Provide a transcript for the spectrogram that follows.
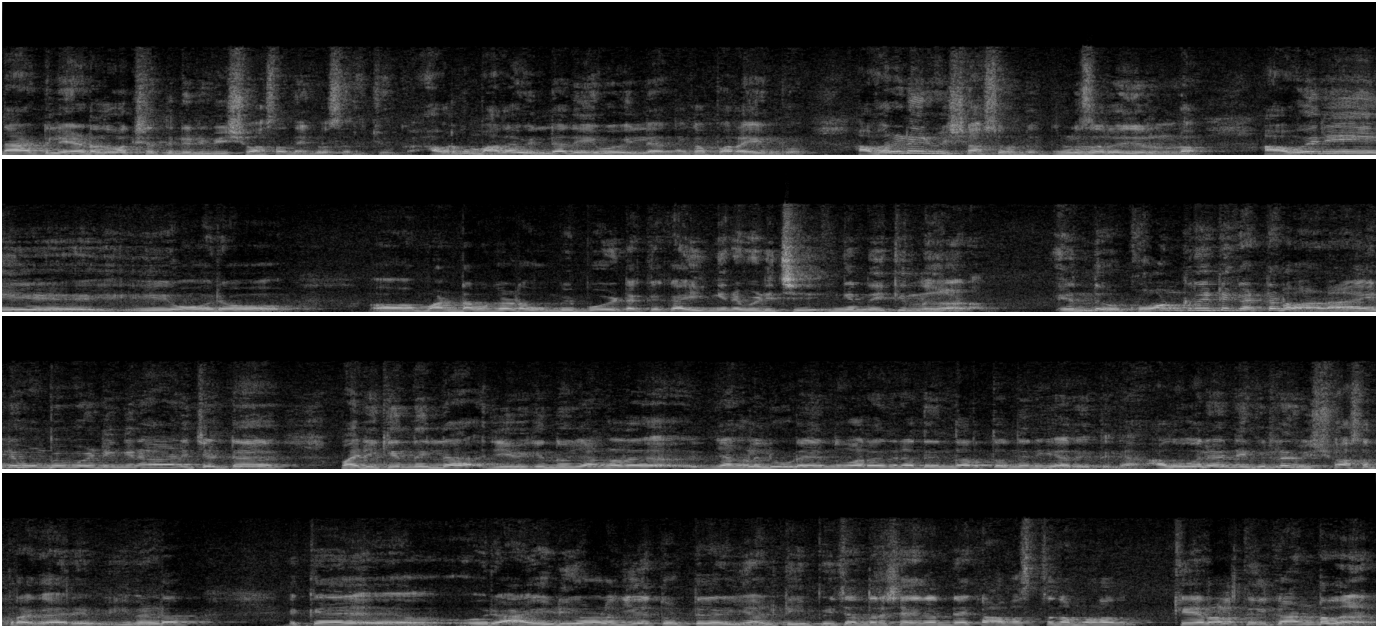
നാട്ടിൽ ഇടതുപക്ഷത്തിന്റെ ഒരു വിശ്വാസം നിങ്ങൾ ശ്രദ്ധിച്ചു നോക്കുക. അവർക്ക് മതമില്ല ദൈവമില്ല എന്നൊക്കെ പറയുമ്പോൾ അവരുടെ ഒരു വിശ്വാസമുണ്ട്. നിങ്ങൾ ശ്രദ്ധിച്ചിട്ടുണ്ടോ? അവർ ഈ ഈ ഓരോ മണ്ഡപങ്ങളുടെ മുമ്പിൽ പോയിട്ടൊക്കെ കൈ ഇങ്ങനെ പിടിച്ച് ഇങ്ങനെ നിൽക്കുന്നത് കാണാം. എന്തോ കോൺക്രീറ്റ് കെട്ടിടമാണ്. അതിന്റെ മുമ്പിൽ പോയിട്ട് ഇങ്ങനെ കാണിച്ചിട്ട് മരിക്കുന്നില്ല ജീവിക്കുന്നു ഞങ്ങൾ ഞങ്ങളിലൂടെ എന്ന് പറയുന്നതിനകത്ത് എന്തർത്ഥം എന്ന് എനിക്കറിയത്തില്ല. അതുപോലെ തന്നെ ഇവരുടെ വിശ്വാസപ്രകാരം ഇവരുടെ ഒക്കെ ഒരു ഐഡിയോളജിയെ തൊട്ട് കഴിഞ്ഞാൽ ടി പി ചന്ദ്രശേഖരന്റെ ഒക്കെ അവസ്ഥ നമ്മൾ കേരളത്തിൽ കണ്ടതാണ്.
